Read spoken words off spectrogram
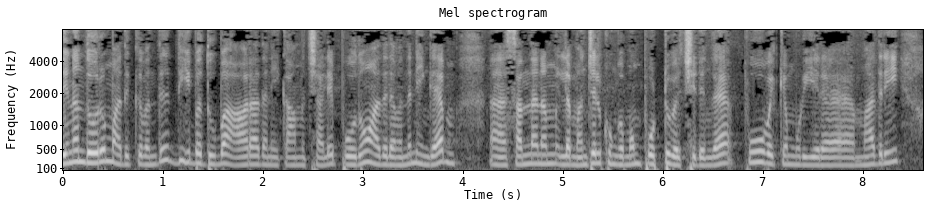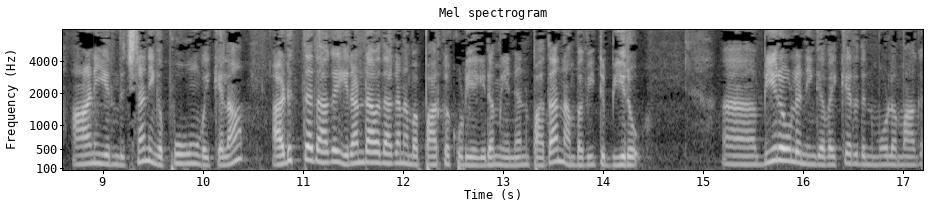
தினந்தோறும் அதுக்கு வந்து தீப தூப ஆராதனை காமிச்சாலே போதும். அதுல வந்து நீங்க சந்தனம் இல்ல மஞ்சள் குங்குமம் பொட்டு வச்சிடுங்க. பூ வைக்க முடிகிற மாதிரி ஆணி இருந்துச்சுன்னா நீங்க பூவும் வைக்கலாம். அடுத்ததாக இரண்டாவதாக நம்ம பார்க்கக்கூடிய இடம் என்னன்னு பார்த்தா நம்ம வீட்டு பீரோ. பீரோவில் நீங்கள் வைக்கிறதன் மூலமாக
